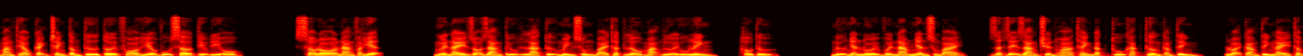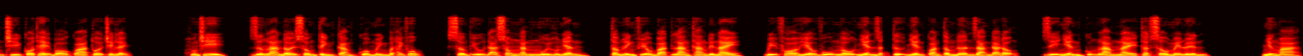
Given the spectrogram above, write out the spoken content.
mang theo cạnh tranh tâm tư tới Phó Hiểu Vũ sở tiêu Dio. Sau đó nàng phát hiện, người này rõ ràng tiểu là tự mình sùng bái thật lâu mạng lưới u linh, hầu tử. Nữ nhân đối với nam nhân sùng bái, rất dễ dàng chuyển hóa thành đặc thù khác thường cảm tình, loại cảm tình này thậm chí có thể bỏ qua tuổi chênh lệch. Huống chi, Dương Lan đời sống tình cảm của mình bất hạnh phúc, sớm tiểu đã xong ngắn ngủi hôn nhân, tâm linh phiêu bạt lang thang đến nay, bị Phó Hiểu Vũ ngẫu nhiên rất tự nhiên quan tâm đơn giản đả động, dĩ nhiên cũng làm này thật sâu mê luyến. Nhưng mà,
